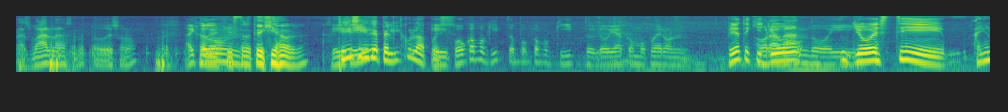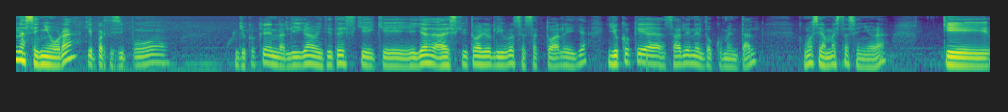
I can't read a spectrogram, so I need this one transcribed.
Las balas, ¿no? Todo eso, ¿no? Hay Híjole, todo un... estrategia, ¿verdad? Sí, sí, de película, Y pues. poco a poquito, poco a poquito, y luego ya como fueron Fíjate que yo, y... yo este, hay una señora que participó, yo creo que en la Liga 23, que, que ella ha escrito varios libros, es actual ella, y yo creo que sale en el documental, ¿cómo se llama esta señora? Que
